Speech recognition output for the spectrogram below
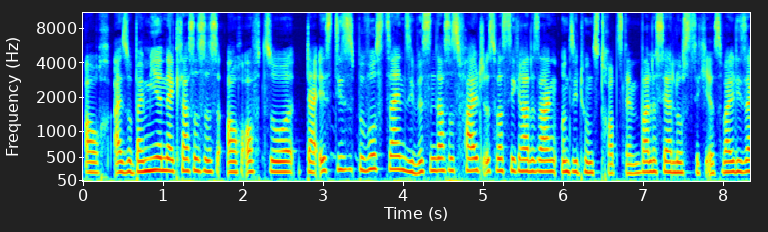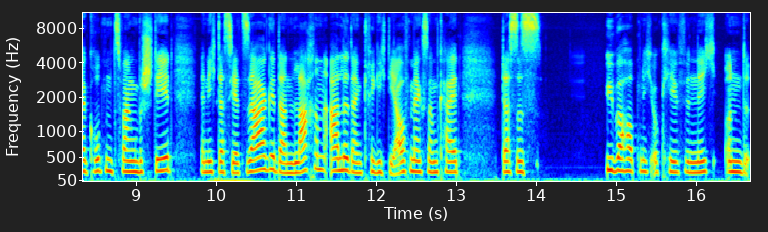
auch, also bei mir in der Klasse ist es auch oft so, da ist dieses Bewusstsein, sie wissen, dass es falsch ist, was sie gerade sagen, und sie tun es trotzdem, weil es sehr lustig ist, weil dieser Gruppenzwang besteht. Wenn ich das jetzt sage, dann lachen alle, dann kriege ich die Aufmerksamkeit. Das ist überhaupt nicht okay, finde ich. Und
